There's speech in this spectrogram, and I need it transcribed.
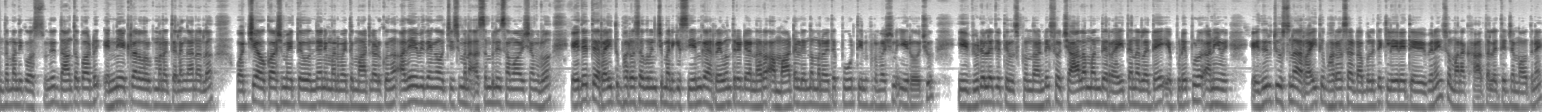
ఎంతమందికి వస్తుంది? దాంతోపాటు ఎన్ని ఎకరాల వరకు మన తెలంగాణలో వచ్చే అవకాశం అయితే ఉంది అని మనమైతే మాట్లాడుకుందాం. అదేవిధంగా వచ్చేసి మన అసెంబ్లీ సమావేశంలో ఏదైతే రైతు భరోసా గురించి మనకి సీఎంగా రేవంత్ రెడ్డి అన్నారో ఆ మాటలు ఏందో మనమైతే పూర్తి ఇన్ఫర్మేషన్ ఈరోజు ఈ వీడియోలో అయితే తెలుసుకుందాం అండి. సో చాలామంది రైతన్నలు అయితే ఎప్పుడెప్పుడు అని ఎదురు చూస్తున్న రైతు భరోసా డబ్బులు అయితే క్లియర్ అయితే అయిపోయినాయి. సో మన ఖాతాలు అయితే జమ అవుతున్నాయి.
